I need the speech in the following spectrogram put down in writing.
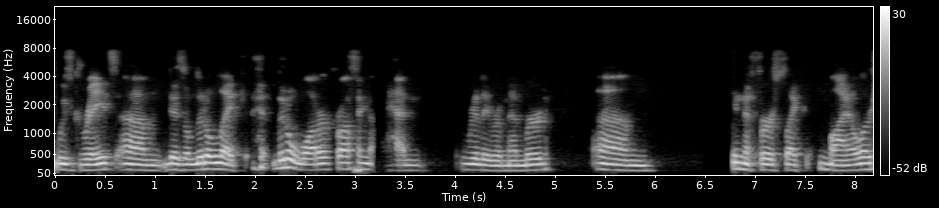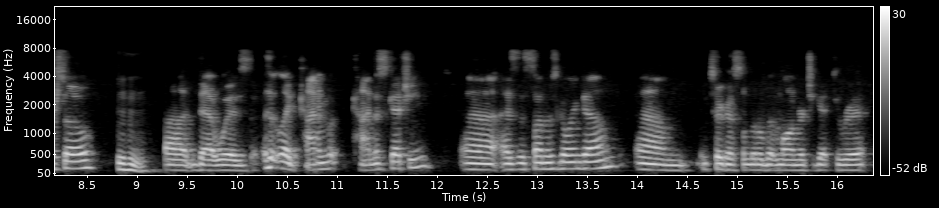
was great. Um, there's a little like little water crossing that I hadn't really remembered um, in the first like mile or so. hmm Uh, that was like kind of kind of sketchy uh, as the sun was going down. Um, it took us a little bit longer to get through it.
